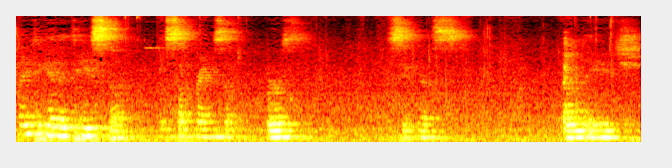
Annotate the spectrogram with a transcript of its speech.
Try to get a taste of the sufferings of birth, sickness, old age,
